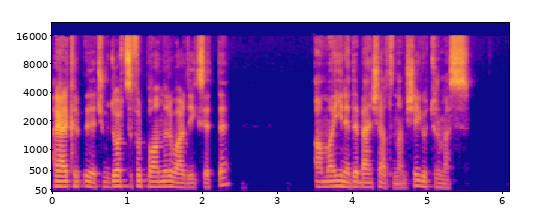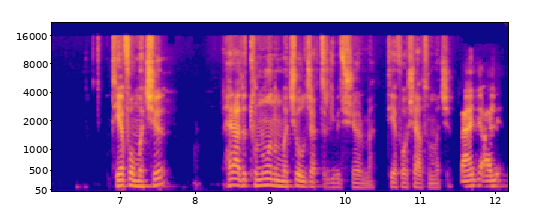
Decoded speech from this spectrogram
hayal kırıklığı Çünkü 4-0 puanları vardı ilk sette. Ama yine de Ben Shelton'dan bir şey götürmez. TFO maçı herhalde turnuvanın maçı olacaktır gibi düşünüyorum ben. TFO Shelton maçı. Bence Ali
